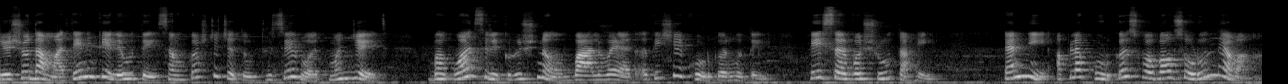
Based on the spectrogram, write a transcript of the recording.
यशोदा मातेने केले होते संकष्ट चतुर्थीचे व्रत म्हणजेच भगवान श्रीकृष्ण बालवयात अतिशय खोडकर होते. हे सर्व श्रुत आहे. त्यांनी आपला खोडकर स्वभाव सोडून द्यावा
